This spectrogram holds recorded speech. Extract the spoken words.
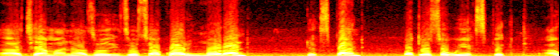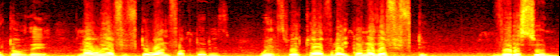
uh, chairman has, is also acquiring more land to expand. But also we expect out of the, now we have 51 factories, we expect to have like another 50 very soon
